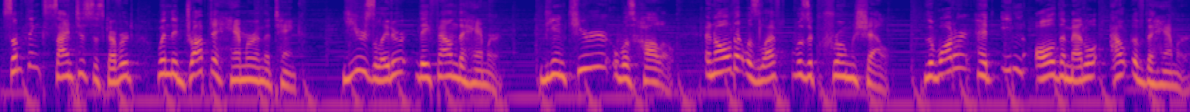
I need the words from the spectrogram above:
something scientists discovered when they dropped a hammer in the tank. Years later, they found the hammer. The interior was hollow, and all that was left was a chrome shell. The water had eaten all the metal out of the hammer.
